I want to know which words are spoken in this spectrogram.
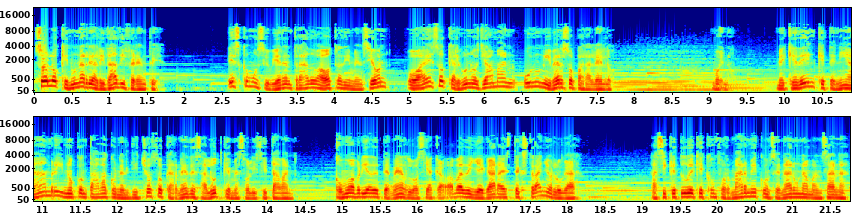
solo que en una realidad diferente. Es como si hubiera entrado a otra dimensión o a eso que algunos llaman un universo paralelo. Bueno, me quedé en que tenía hambre y no contaba con el dichoso carnet de salud que me solicitaban. ¿Cómo habría de tenerlo si acababa de llegar a este extraño lugar? así que tuve que conformarme con cenar una manzana,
